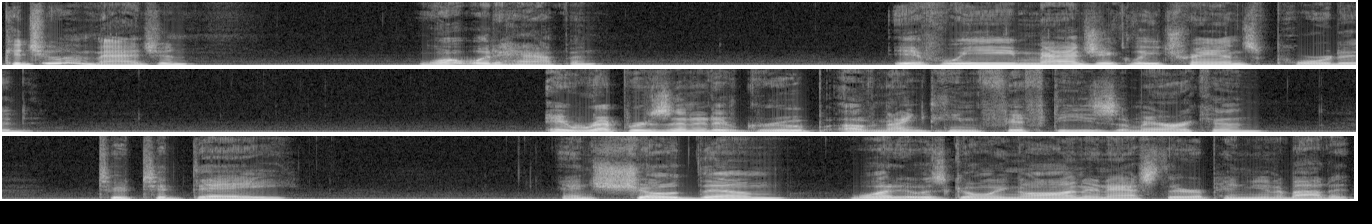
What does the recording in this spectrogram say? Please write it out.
Could you imagine what would happen if we magically transported a representative group of 1950s American to today and showed them what it was going on and asked their opinion about it?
